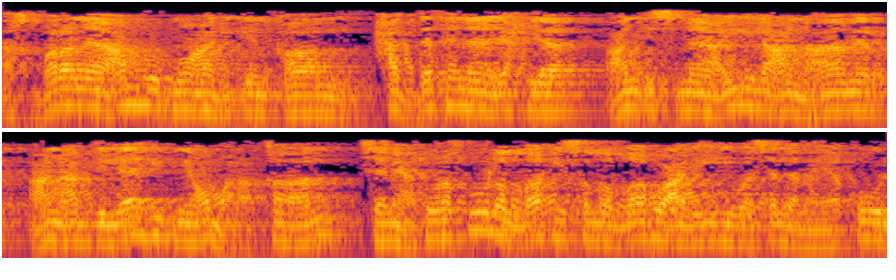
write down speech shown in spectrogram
أخبرنا عمرو بن علي قال حدثنا يحيى عن إسماعيل عن عامر عن عبد الله بن عمر قال سمعت رسول الله صلى الله عليه وسلم يقول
